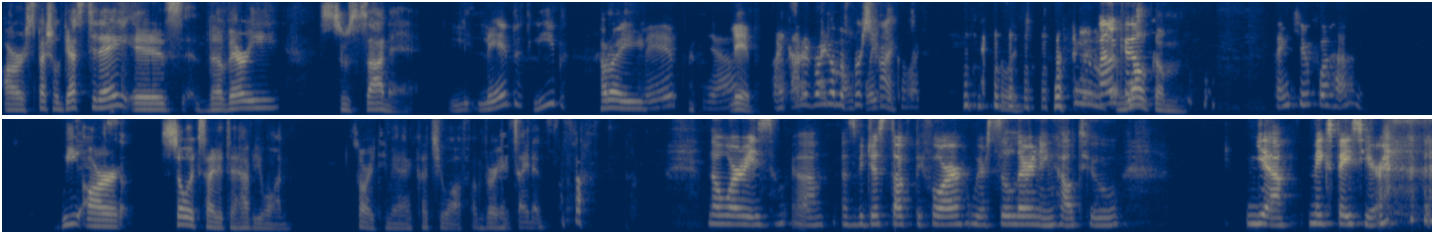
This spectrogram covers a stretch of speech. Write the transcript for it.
our special guest today is the very Susanne Le- Leb. Lieb? How do I Live, yeah. Leb? I got it right on the first Completely try. correct. Excellent. Welcome. Welcome. Thank you for having me. We are so excited to have you on. Sorry, Timea, I cut you off. I'm very excited. No worries. Um, as we just talked before, we're still learning how to, yeah, make space here.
